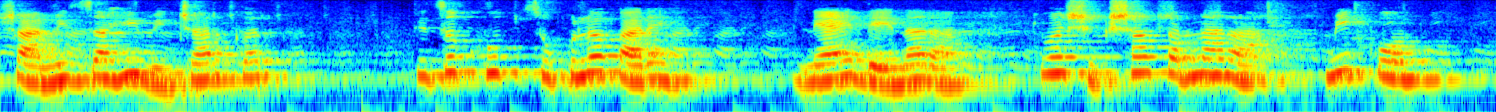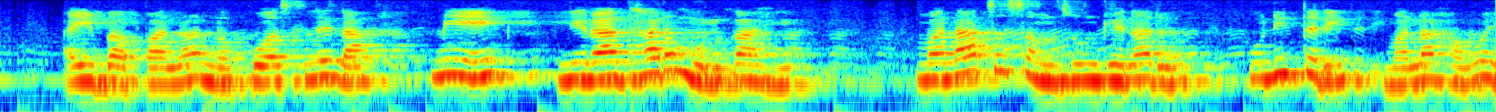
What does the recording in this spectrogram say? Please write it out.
शामीचाही विचार कर. तिचं खूप चुकलं का रे? न्याय देणारा किंवा शिक्षा करणारा मी कोण? आईबापाला नको असलेला मी एक निराधार मुलगा आहे. मलाच समजून घेणारं कुणीतरी मला हवंय.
